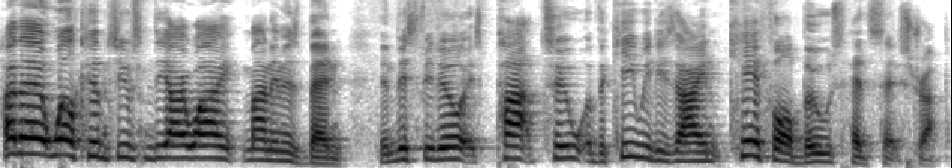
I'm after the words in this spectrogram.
Hi there, welcome to Huson DIY. My name is Ben. In this video, it's part two of the Kiwi Design K4 Boost headset strap.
